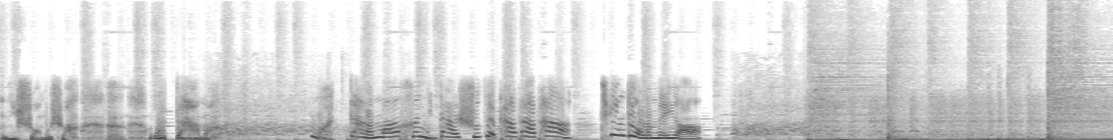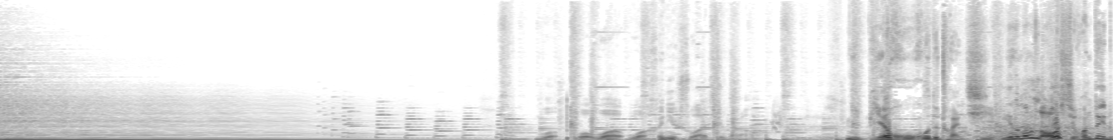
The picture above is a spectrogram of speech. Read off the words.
你爽不爽？我大吗？我大妈和你大叔在啪啪啪，听懂了没有？我我我我和你说，媳妇儿啊，你别呼呼的喘气，你怎么老喜欢对着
